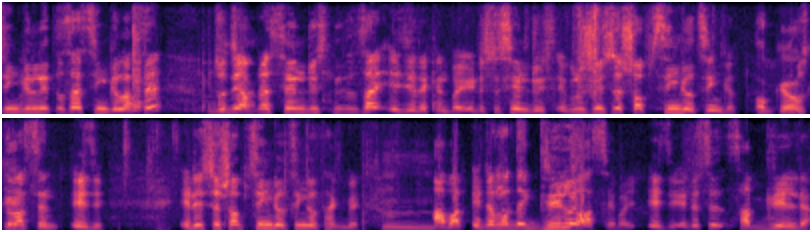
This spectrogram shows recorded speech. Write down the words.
সিঙ্গেল নিতে চায় সিঙ্গেল আছে। যদি আচ্ছা। আপনার স্যান্ডউইচ নিতে চায় এই যে দেখেন ভাই এটা হচ্ছে স্যান্ডউইচ এগুলো হচ্ছে সব সিঙ্গেল সিঙ্গেল বুঝতে পারছেন? এই যে। এটা হচ্ছে সব সিঙ্গেল সিঙ্গেল থাকবে। আবার এটার মধ্যে গ্রিলও আছে ভাই। এই যে এটা হচ্ছে সাব গ্রিলটা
